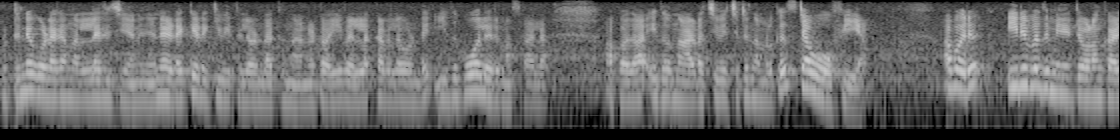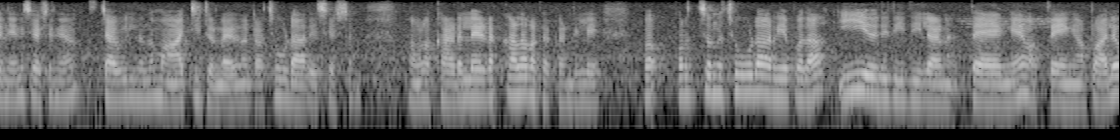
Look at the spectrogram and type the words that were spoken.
പുട്ടിന്റെ കൂടെയൊക്കെ നല്ല രുചിയാണ്. ഞാൻ ഇടയ്ക്കിടയ്ക്ക് വീട്ടിൽ ഉണ്ടാക്കുന്നതാണ് കേട്ടോ ഈ വെള്ളക്കടല കൊണ്ട് ഇതുപോലൊരു മസാല. അപ്പോൾ അതാ ഇതൊന്ന് അടച്ച് വെച്ചിട്ട് നമുക്ക് സ്റ്റൗ ഓഫ് ചെയ്യാം. അപ്പോൾ ഒരു ഇരുപത് മിനിറ്റോളം കഴിഞ്ഞതിന് ശേഷം ഞാൻ സ്റ്റവിൽ നിന്ന് മാറ്റിയിട്ടുണ്ടായിരുന്നു കേട്ടോ ചൂടാറിയ ശേഷം. നമ്മൾ കടലയുടെ കളറൊക്കെ കണ്ടില്ലേ? അപ്പോൾ കുറച്ചൊന്ന് ചൂടാറിയപ്പോൾ ദാ ഈ ഒരു രീതിയിലാണ് തേങ്ങയോ തേങ്ങാപ്പാലോ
